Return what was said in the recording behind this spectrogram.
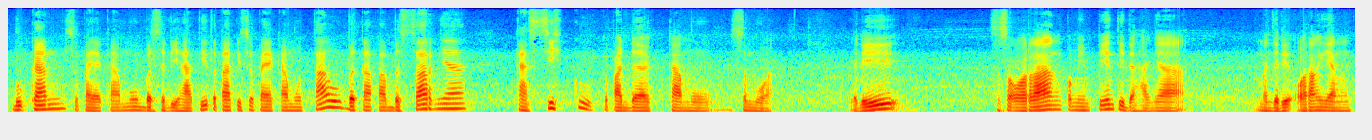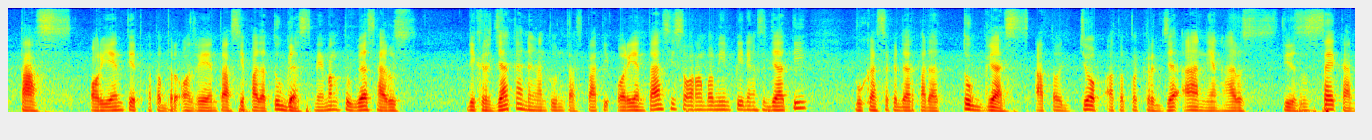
Bukan supaya kamu bersedih hati, tetapi supaya kamu tahu betapa besarnya kasihku kepada kamu semua. Jadi, seseorang pemimpin tidak hanya menjadi orang yang task oriented atau berorientasi pada tugas. Memang tugas harus dikerjakan dengan tuntas, tapi orientasi seorang pemimpin yang sejati bukan sekedar pada tugas atau job atau pekerjaan yang harus diselesaikan,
